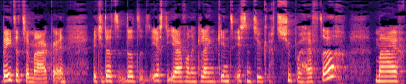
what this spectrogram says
beter te maken. En weet je, dat, dat het eerste jaar van een klein kind is natuurlijk echt super heftig. Maar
